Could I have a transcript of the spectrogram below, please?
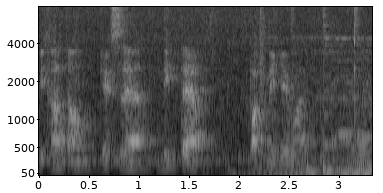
दिखाता हूँ कैसे दिखता है पकने के बाद।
